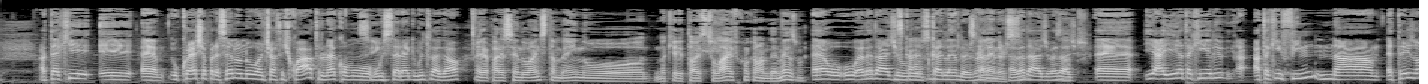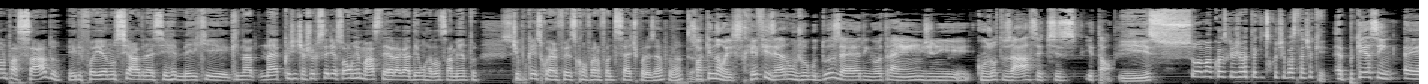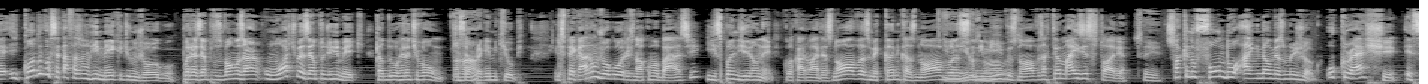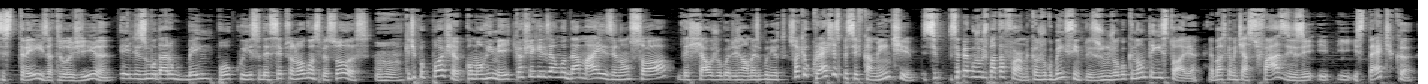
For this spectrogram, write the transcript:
Até que é, é, o Crash aparecendo no Uncharted 4, né? Como Sim. um easter egg muito legal. Ele aparecendo antes também no naquele Toys to Life, como que é o nome dele mesmo? É, o, o- é verdade, Sky- o Skylanders, né? Skylanders. É verdade, é verdade. É, e aí, até que ele. Até que enfim, na. É 3 do ano passado, ele foi anunciado, né? Esse remake. Que na, na época a gente achou que seria só um remaster HD, um relançamento. Tipo o que a Square fez com Final Fantasy VII, por exemplo, né? Só que não, eles refizeram um jogo do zero em outra engine, com os outros assets e tal. Isso é uma coisa que a gente vai ter que discutir bastante aqui. É porque, assim, é, e quando você tá fazendo um remake de um jogo, por exemplo, vamos usar um ótimo exemplo de remake, que é o do Resident Evil 1, que Aham. saiu pra GameCube. Eles pegaram o jogo original como base e expandiram nele. Colocaram áreas novas, mecânicas novas, Inimigos inimigos, novos. até mais história. Sim. Só que no fundo ainda é o mesmo jogo. O Crash, esses três, a trilogia, eles mudaram bem pouco e isso decepcionou algumas pessoas. Uhum. Que tipo, poxa, como é um remake, eu achei que eles iam mudar mais e não só deixar o jogo original mais bonito. Só que o Crash especificamente, se você pega um jogo de plataforma, que é um jogo bem simples, um jogo que não tem história, é basicamente as fases e, e- e estética.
